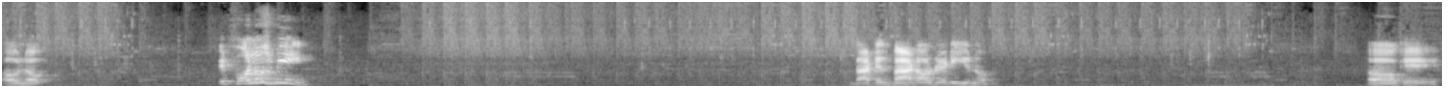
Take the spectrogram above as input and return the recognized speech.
Oh no. It follows me! That is bad already, you know. Okay.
